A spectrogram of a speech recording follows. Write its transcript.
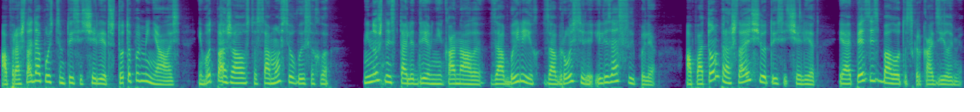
А прошла, допустим, тысячи лет, что-то поменялось. И вот, пожалуйста, само все высохло, не нужны стали древние каналы, забыли их, забросили или засыпали. А потом прошла еще тысяча лет, и опять здесь болото с крокодилами.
